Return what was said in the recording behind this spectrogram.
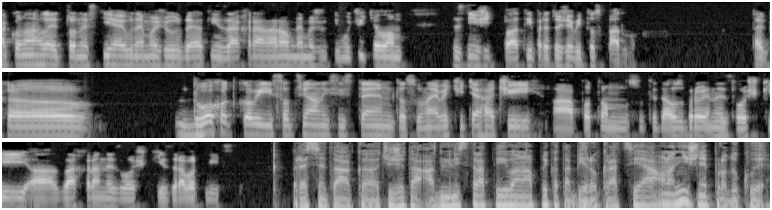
ako náhle to nestíhajú, nemôžu tým záchranárom, nemôžu tým učiteľom znižiť platy, pretože by to spadlo. Tak dôchodkový sociálny systém, to sú najväčší ťahači a potom sú teda ozbrojené zložky a záchranné zložky zdravotníctva. Presne tak. Čiže tá administratíva, napríklad tá byrokracia, ona nič neprodukuje.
